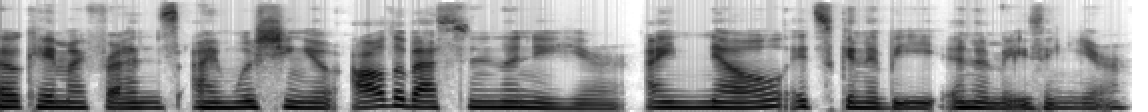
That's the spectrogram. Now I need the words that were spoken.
Okay, my friends, I'm wishing you all the best in the new year. I know it's going to be an amazing year.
